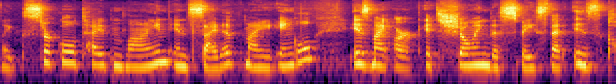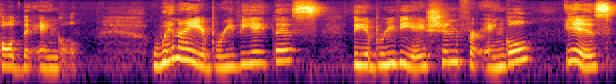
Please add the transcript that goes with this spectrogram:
like circle type line inside of my angle is my arc. It's showing the space that is called the angle. When I abbreviate this, the abbreviation for angle is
